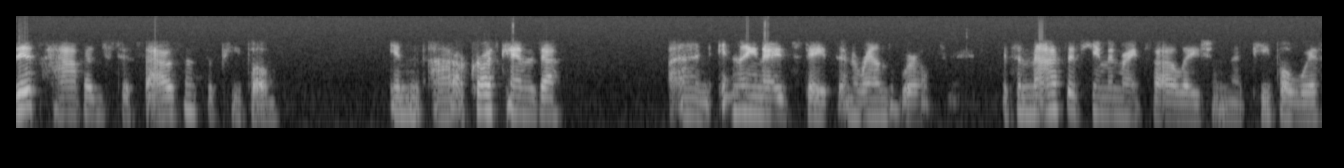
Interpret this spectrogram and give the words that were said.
This happens to thousands of people in uh, across Canada and in the United States and around the world. It's a massive human rights violation that people with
